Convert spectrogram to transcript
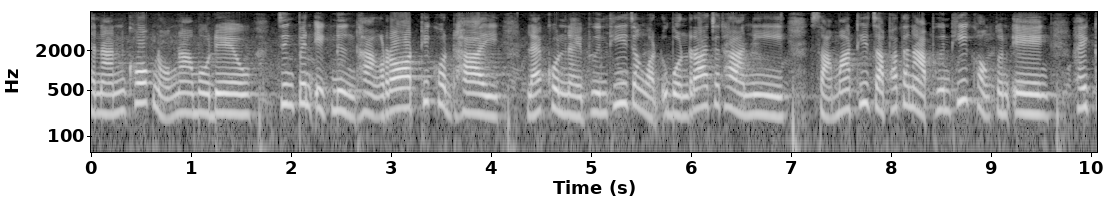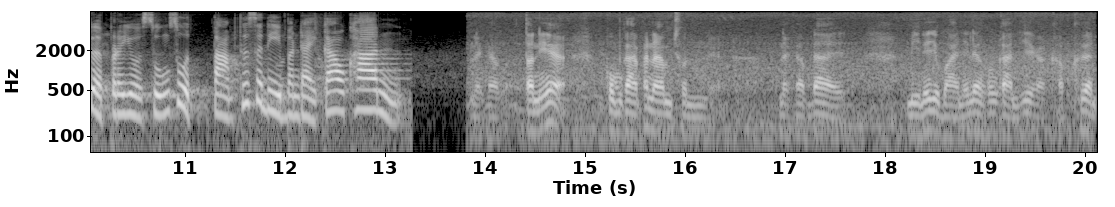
ฉะนั้นโคกหนองนาโมเดลจึงเป็นอีกหนึ่งทางรอดที่คนไทย และคนในพื้นที่จังหวัดอุบลราชธานี สามารถที่จะพัฒนาพื้นที่ของตนเอง ให้เกิดประโยชน์สูงสุดตามทฤษฎีบันไดก้าขั้นนะครับตอนนี้กรมการพัฒนามชนนะครับได้มีนโยบายในเรื่องของการที่จะขับเคลื่อน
